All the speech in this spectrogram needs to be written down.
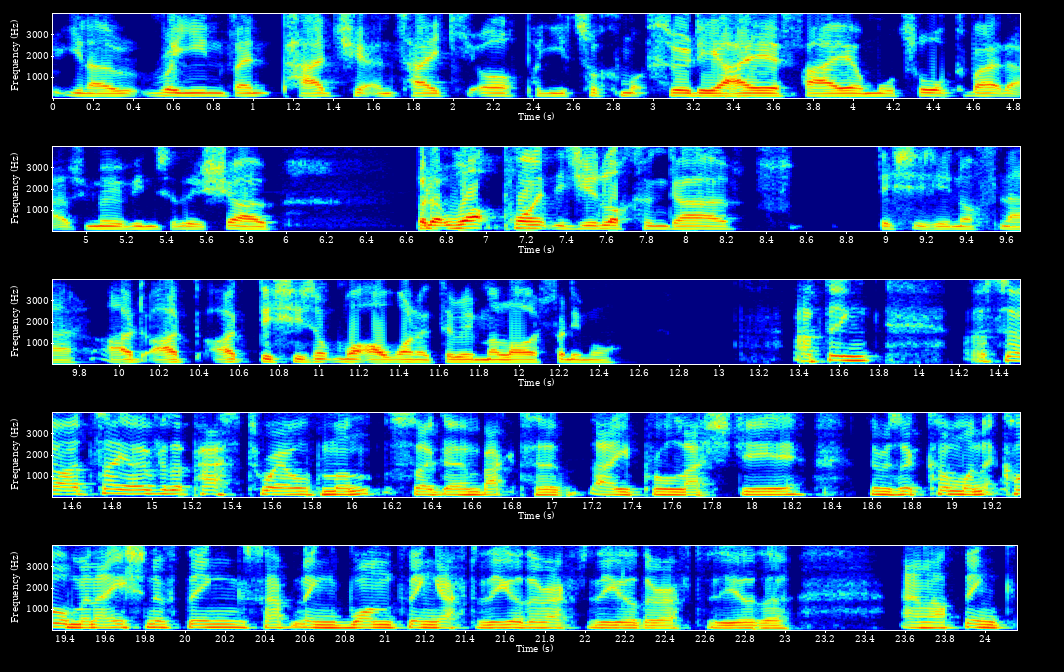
you know, reinvent Paget and take it up, and you took them up through the AFA, and we'll talk about that as we move into the show. But at what point did you look and go, this is enough now. I, I, I, this isn't what I want to do in my life anymore. I think so. I'd say over the past 12 months, so going back to April last year, there was a culmination of things happening, one thing after the other, after the other, after the other. And I think,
